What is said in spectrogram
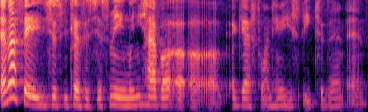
and I say it's just because it's just me. When you have a, a, a guest on here, you speak to them and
